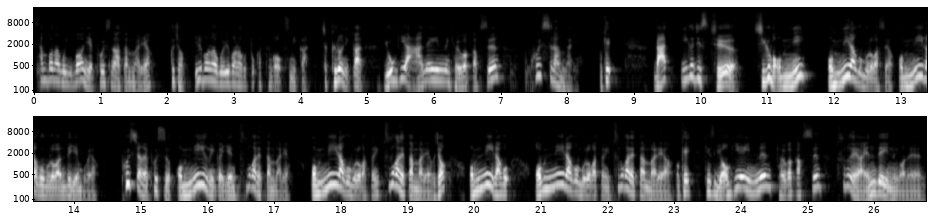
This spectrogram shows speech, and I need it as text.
3번하고 2번 얘 폴스 나왔단 말이에요. 그죠? 1번하고 1번하고 똑같은 거 없으니까. 자, 그러니까 여기 안에 있는 결과값은 폴스란 말이에요. 오케이? not exists 지금 없니? 없니라고 물어봤어요. 없니라고 물어봤는데 얘 뭐예요? 폴스잖아요. 폴스. 없니? 그러니까 얘는 true가 됐단 말이에요. 없니라고 물어봤더니 true가 됐단 말이에요. 그죠? 없니라고 없니라고 물어봤더니 true가 됐단 말이에요. 오케이? 그래서 여기에 있는 결과값은 true예요. end에 있는 거는.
